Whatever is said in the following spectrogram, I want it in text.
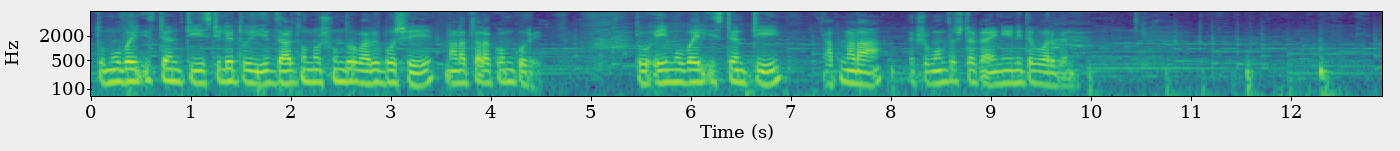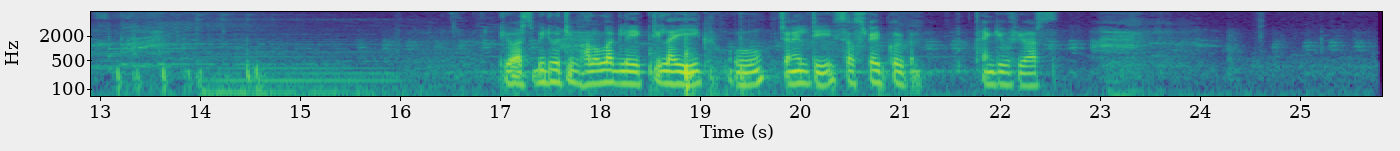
তো মোবাইল স্ট্যান্ডটি স্টিলের তৈরি, যার জন্য সুন্দরভাবে বসে নাড়াচাড়া কম করে। তো এই মোবাইল স্ট্যান্ডটি আপনারা একশো পঞ্চাশ টাকায় নিয়ে নিতে পারবেন। ভিউয়ার্স, ভিডিওটি ভালো লাগলে একটি লাইক ও চ্যানেলটি সাবস্ক্রাইব করবেন। Thank you viewers.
